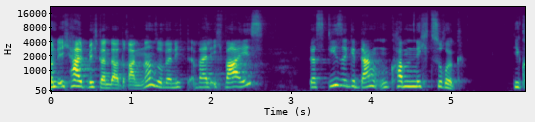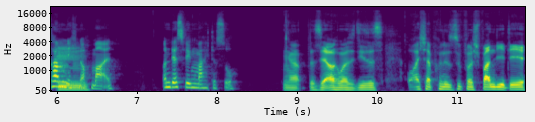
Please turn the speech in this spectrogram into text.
Und ich halte mich dann da dran, ne? so wenn ich, weil ich weiß, dass diese Gedanken kommen nicht zurück. Die kommen nicht Mhm. nochmal. Und deswegen mache ich das so. Ja, das ist ja auch immer so dieses, oh, ich habe eine super spannende Idee,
